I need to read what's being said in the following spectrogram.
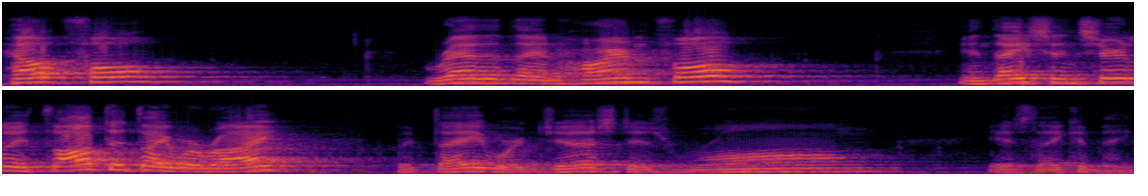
helpful rather than harmful, and they sincerely thought that they were right, but they were just as wrong as they could be.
